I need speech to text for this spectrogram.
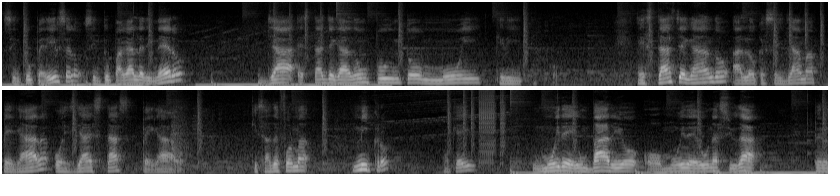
sin tú pedírselo, sin tú pagarle dinero, ya está llegando a un punto muy crítico. Estás llegando a lo que se llama pegada o ya estás pegado. Quizás de forma micro, ¿ok? Muy de un barrio o muy de una ciudad, pero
